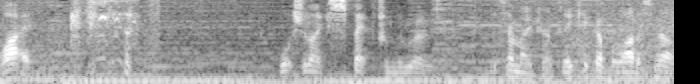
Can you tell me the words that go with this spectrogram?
Why? What should I expect from the road? The semi trucks, they kick up a lot of snow.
